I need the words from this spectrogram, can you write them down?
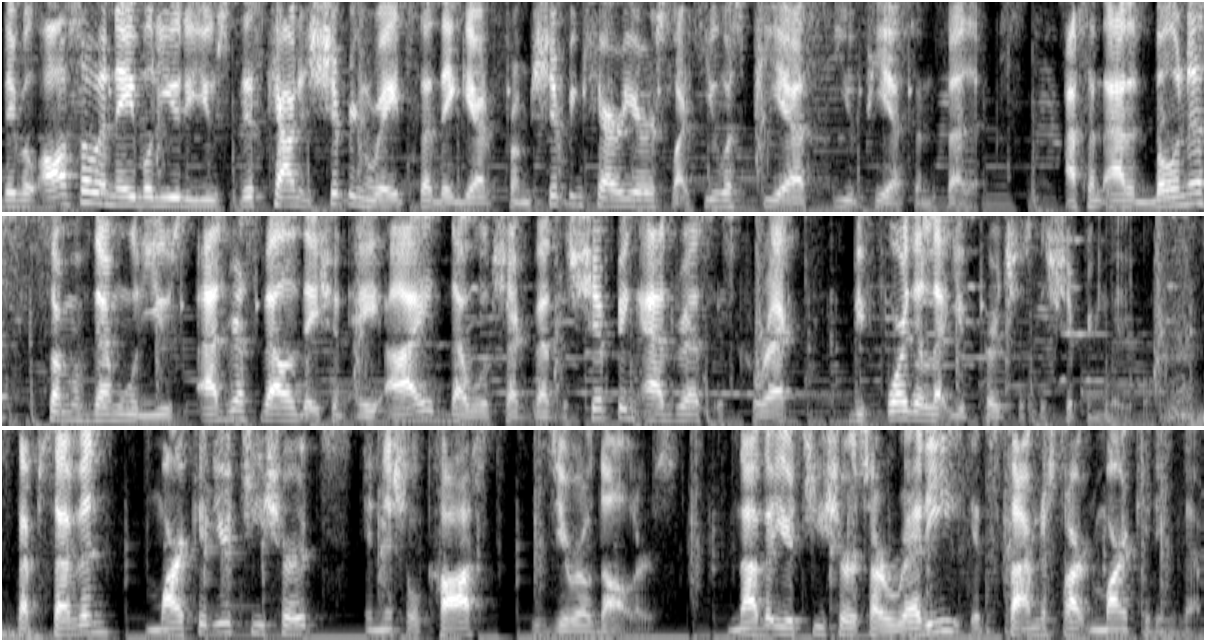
they will also enable you to use discounted shipping rates that they get from shipping carriers like USPS, UPS, and FedEx. As an added bonus, some of them will use address validation AI that will check that the shipping address is correct before they let you purchase the shipping label. Step 7 Market your t shirts. Initial cost $0. Now that your t shirts are ready, it's time to start marketing them.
